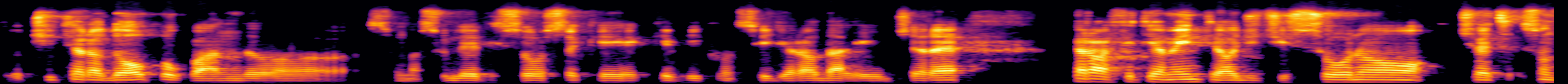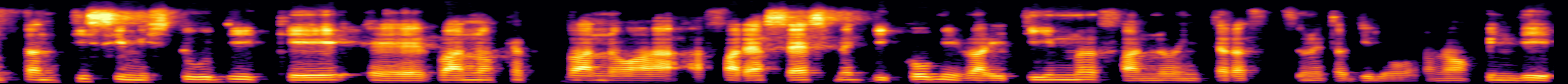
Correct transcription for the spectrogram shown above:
lo citerò dopo quando, insomma, sulle risorse che, che, vi consiglierò da leggere, però effettivamente oggi ci sono, cioè, sono tantissimi studi che eh, vanno, a, vanno a, a, fare assessment di come i vari team fanno interazione tra di loro. No? Quindi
